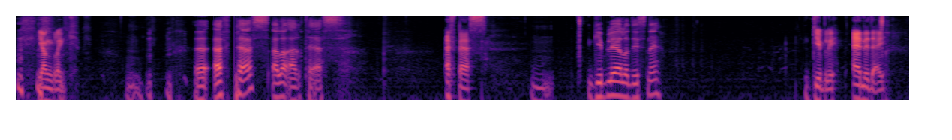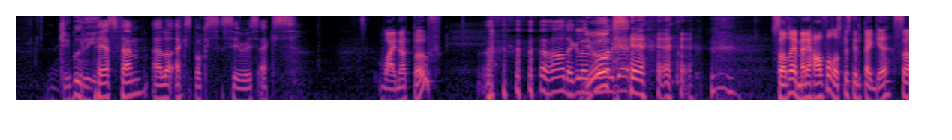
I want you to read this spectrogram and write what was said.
Young Link. Mm. Uh, FPS eller RTS? FPS. Mm. Ghibli eller Disney? Ghibli. Any day. PS5 eller Xbox Series X? Why not both? Det er ikke lov til å velge. Sorry, men jeg har forhåndsbestilt begge, så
